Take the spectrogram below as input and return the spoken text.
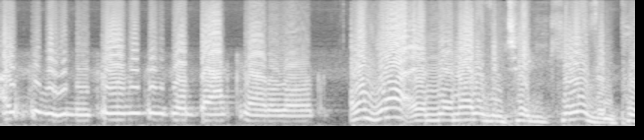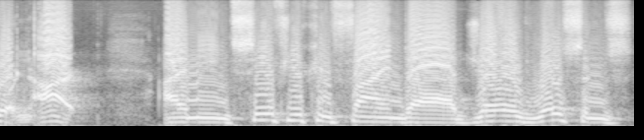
I see what you mean. So everything's on back catalog. Oh yeah, and they're not even taking care of important art. I mean, see if you can find uh, Gerald Wilson's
